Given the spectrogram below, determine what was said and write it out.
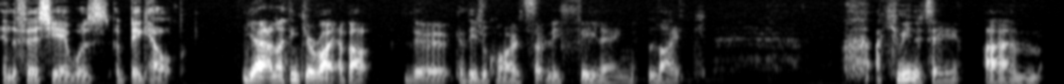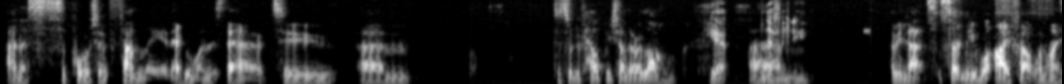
in the first year was a big help. Yeah, and I think you're right about the cathedral choir certainly feeling like a community um, and a supportive family, and everyone is there to um, to sort of help each other along. Yeah, Um, definitely. I mean, that's certainly what I felt when I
